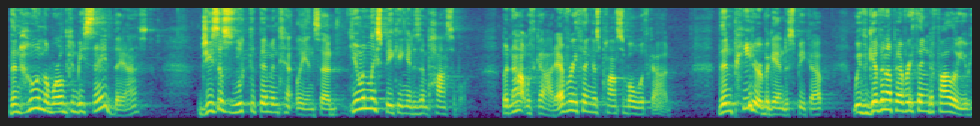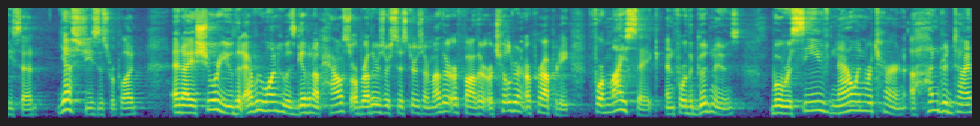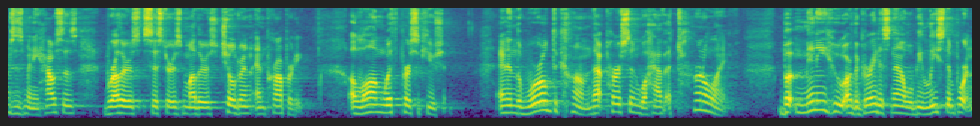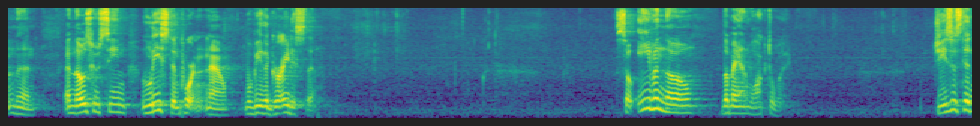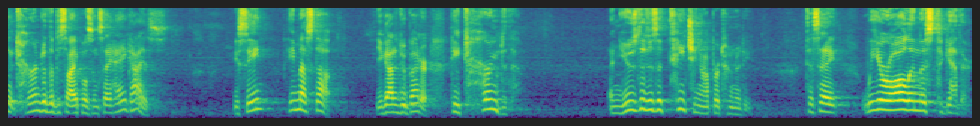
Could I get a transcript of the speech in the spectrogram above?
Then who in the world can be saved? They asked. Jesus looked at them intently and said, Humanly speaking, it is impossible, but not with God. Everything is possible with God. Then Peter began to speak up. We've given up everything to follow you, he said. Yes, Jesus replied. And I assure you that everyone who has given up house or brothers or sisters or mother or father or children or property for my sake and for the good news will receive now in return a hundred times as many houses, brothers, sisters, mothers, children, and property along with persecution. And in the world to come, that person will have eternal life. But many who are the greatest now will be least important then, and those who seem least important now will be the greatest then. So even though the man walked away, Jesus didn't turn to the disciples and say, Hey, guys, you see, he messed up. You got to do better. He turned to them and used it as a teaching opportunity to say, we are all in this together.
